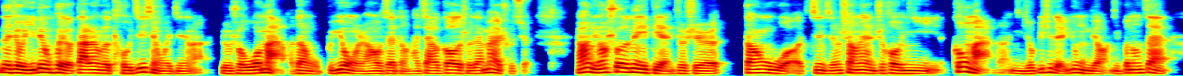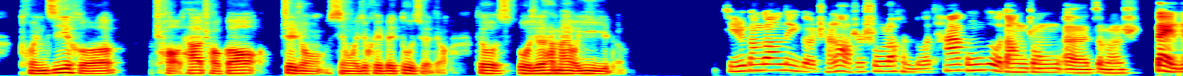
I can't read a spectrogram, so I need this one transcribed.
那就一定会有大量的投机行为进来，比如说我买了，但我不用，然后再等它价格高的时候再卖出去。然后你刚说的那一点就是。当我进行上链之后，你购买的你就必须得用掉，你不能再囤积和炒它炒高这种行为就可以被杜绝掉。就我觉得还蛮有意义的。其实刚刚那个陈老师说了很多，他工作当中呃怎么带，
